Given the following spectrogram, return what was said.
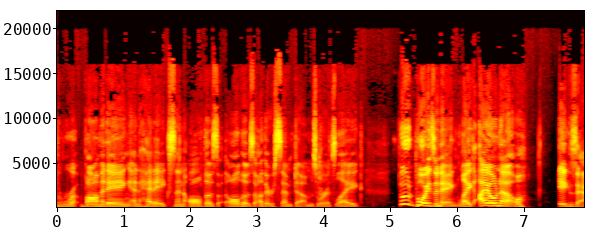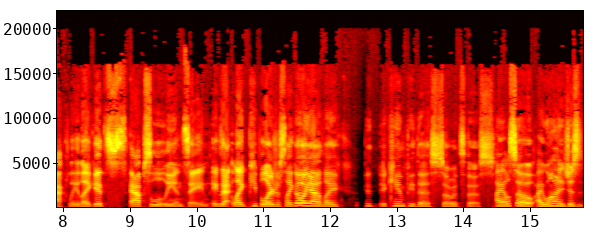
vomiting and headaches and all those all those other symptoms where it's like food poisoning. Like I don't know. exactly. Like it's absolutely insane. Exactly. Like people are just like, oh, yeah, like it, it can't be this, so it's this. I also I want to just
